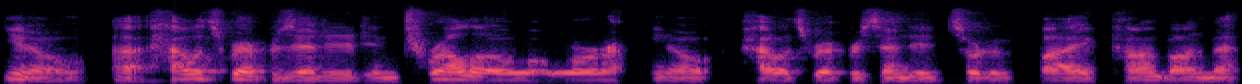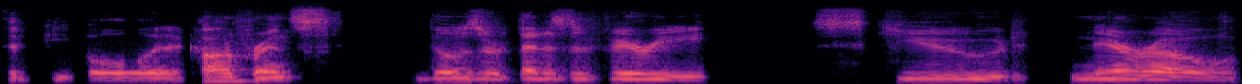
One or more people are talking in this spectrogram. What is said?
you know uh, how it's represented in Trello or you know how it's represented sort of by Kanban method people at a conference, those are that is a very skewed narrow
